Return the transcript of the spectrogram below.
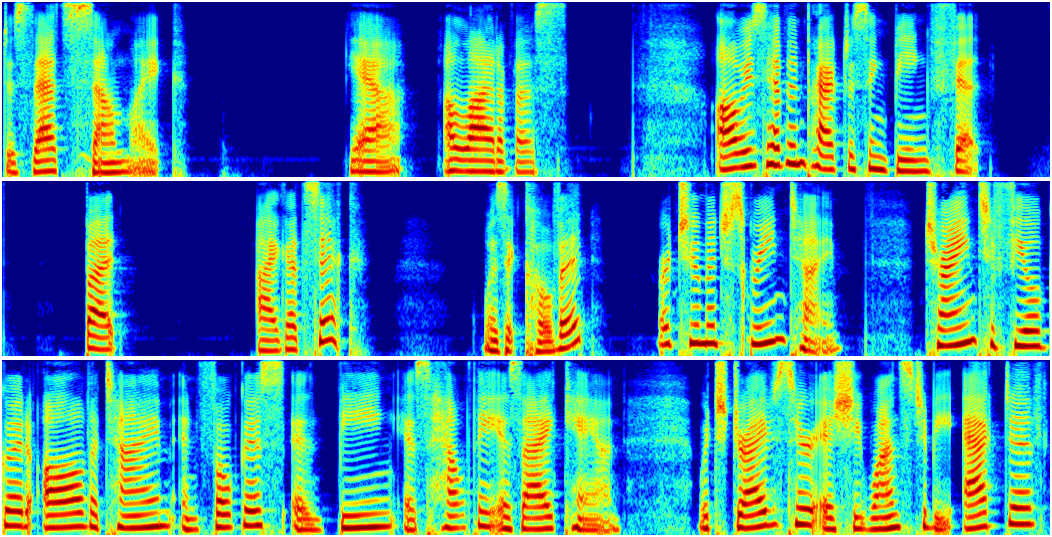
does that sound like? Yeah, a lot of us. Always have been practicing being fit, but I got sick. Was it COVID or too much screen time? Trying to feel good all the time and focus and being as healthy as I can, which drives her as she wants to be active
